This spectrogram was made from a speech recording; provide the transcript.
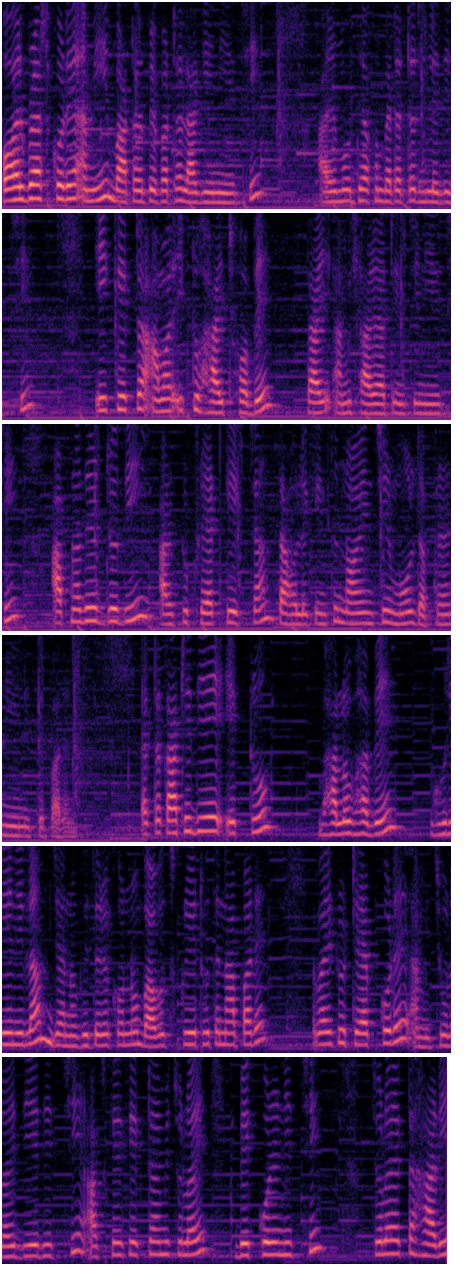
অয়েল ব্রাশ করে আমি বাটার পেপারটা লাগিয়ে নিয়েছি। আর এর মধ্যে এখন ব্যাটারটা ঢেলে দিচ্ছি। এই কেকটা আমার একটু হাইট হবে, তাই আমি সাড়ে আট ইঞ্চি নিয়েছি। আপনাদের যদি আর একটু ফ্ল্যাট কেক চান, তাহলে কিন্তু নয় ইঞ্চির মোল্ড আপনারা নিয়ে নিতে পারেন। একটা কাঠি দিয়ে একটু ভালোভাবে ঘুরিয়ে নিলাম, যেন ভিতরে কোনো বাবলস ক্রিয়েট হতে না পারে। এবার একটু ট্যাপ করে আমি চুলায় দিয়ে দিচ্ছি। আজকের কেকটা আমি চুলায় বেক করে নিচ্ছি। চুলায় একটা হাঁড়ি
